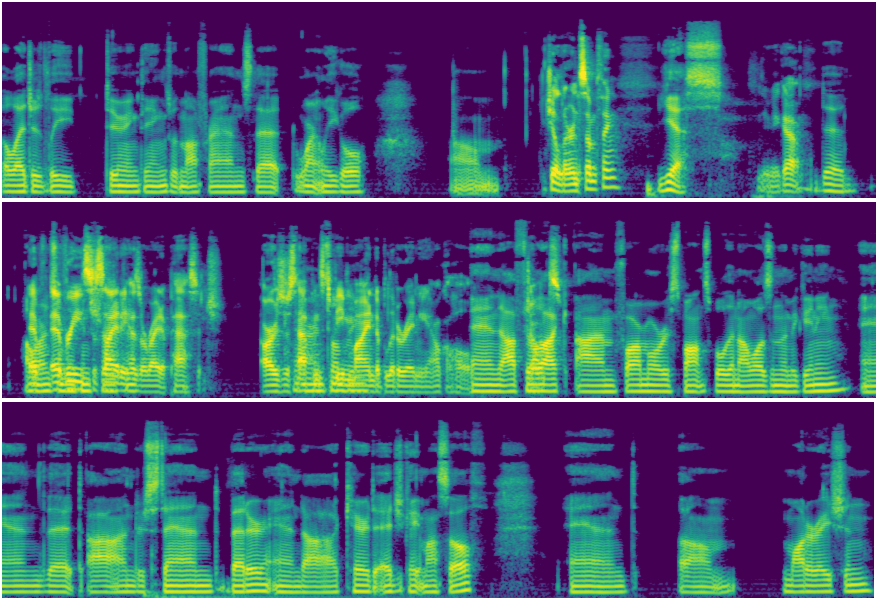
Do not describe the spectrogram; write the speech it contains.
allegedly doing things with my friends that weren't legal. Um, Did you learn something? yes, There you go. I did. I Ev- Every society has a rite of passage. Ours just I happens to be mind obliterating alcohol. And I feel Jones. like I'm far more responsible than I was in the beginning, and that I understand better, and I care to educate myself. And um, moderation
